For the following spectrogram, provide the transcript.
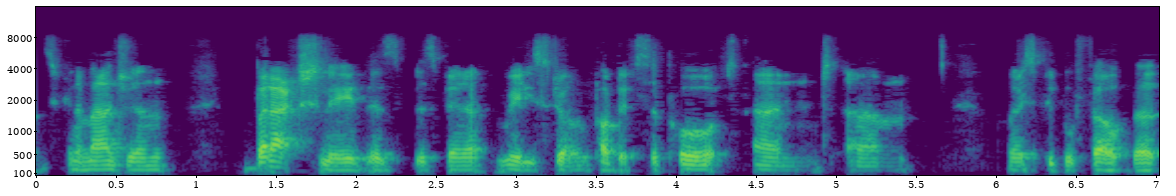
as you can imagine. But actually, there's there's been a really strong public support, and um, most people felt that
